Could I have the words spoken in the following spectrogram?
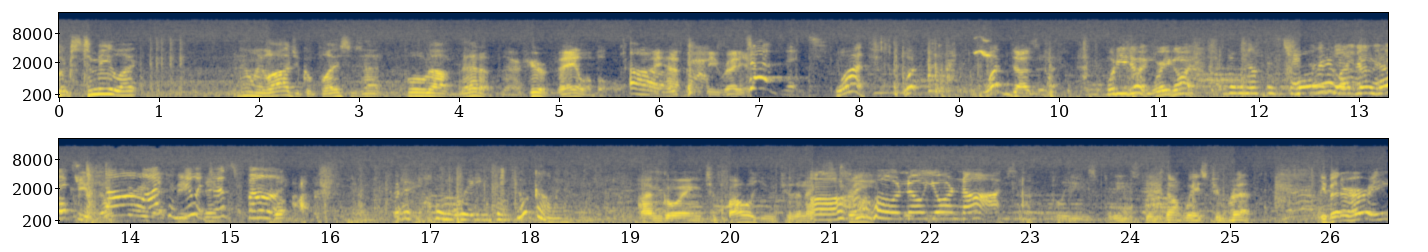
Looks to me like the only logical place is that pulled-out bed up there. If you're available, Oh, I have to be ready. does it! What? What? What does it? What are you doing? Where are you going? I'm getting off this train. Well, I'm here, let on me help you. Don't No, I can do it thing. just fine. Well, I- Oh, where do you think you're going? I'm going to follow you to the next oh, train. Oh, no, you're not. Please, please, please, don't waste your breath. You better hurry.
